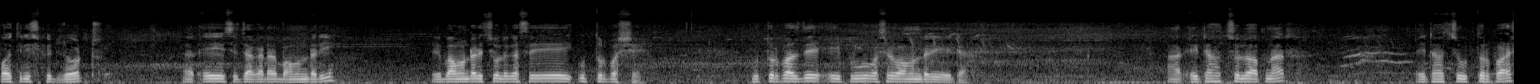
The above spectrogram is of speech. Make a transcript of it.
পঁয়ত্রিশ ফিট রোড। আর এই হচ্ছে জায়গাটার বাউন্ডারি এই বাউন্ডারি চলে গেছে এই উত্তর পাশে। উত্তর পাশ দিয়ে এই পূর্ব পাশের বাউন্ডারি এইটা। আর এটা হচ্ছিল আপনার এটা হচ্ছে উত্তর পাশ।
